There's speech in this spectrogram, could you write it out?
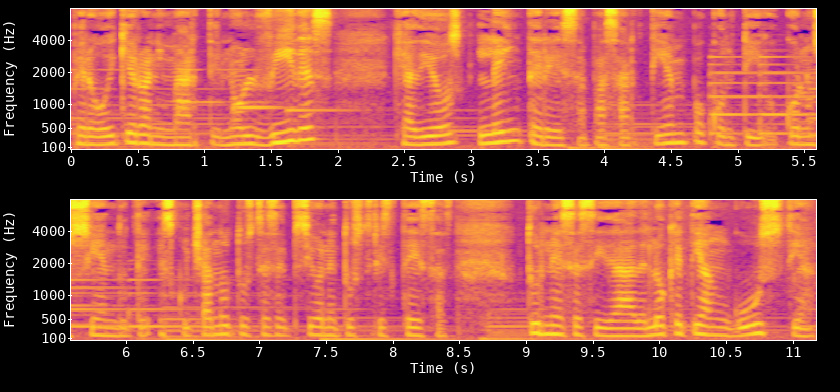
Pero hoy quiero animarte, no olvides que a Dios le interesa pasar tiempo contigo, conociéndote, escuchando tus decepciones, tus tristezas, tus necesidades, lo que te angustia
